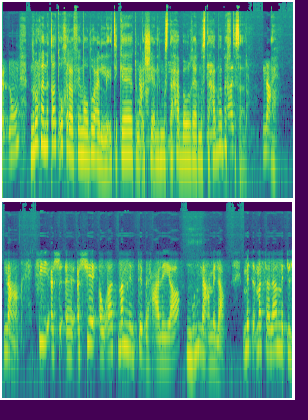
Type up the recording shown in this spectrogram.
Pardon نروح لنقاط أخرى في موضوع الإتيكيت والأشياء نعم. المستحبة والغير مستحبة باختصار. نعم. أي. نعم. في أشياء أوقات ما بننتبه عليها وبنعملها مثلا مثل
